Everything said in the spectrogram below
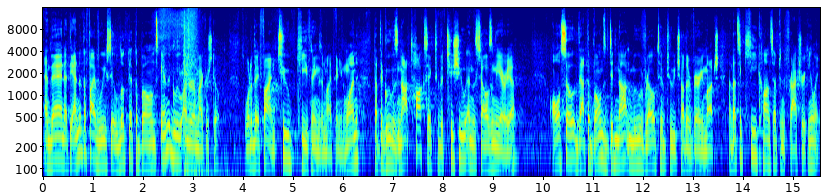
And then at the end of the five weeks, they looked at the bones and the glue under a microscope. So what did they find? Two key things, in my opinion. One, that the glue was not toxic to the tissue and the cells in the area. Also, that the bones did not move relative to each other very much. Now, that's a key concept in fracture healing.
